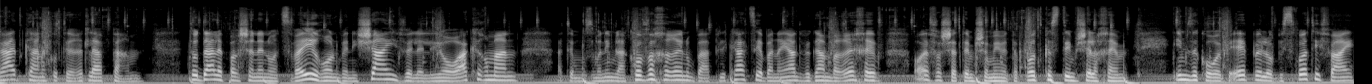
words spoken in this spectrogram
ועד כאן הכותרת להפעם. תודה לפרשננו הצבאי רון בן ישי ולליאור אקרמן. אתם מוזמנים לעקוב אחרינו באפליקציה, בנייד וגם ברכב, או איפה שאתם שומעים את הפודקאסטים שלכם. אם זה קורה באפל או בספוטיפיי,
